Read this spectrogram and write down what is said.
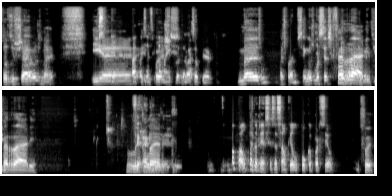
todos os sábados, não é? E, Sim, eh, para a coisa e depois mais- para dar mais aperto. Mas, mas pronto, sim, os Mercedes que Ferrari, Ferrari, Ferrari, Leclerc, Opa, o Leclerc eu Também. tenho a sensação que ele pouco apareceu. foi.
